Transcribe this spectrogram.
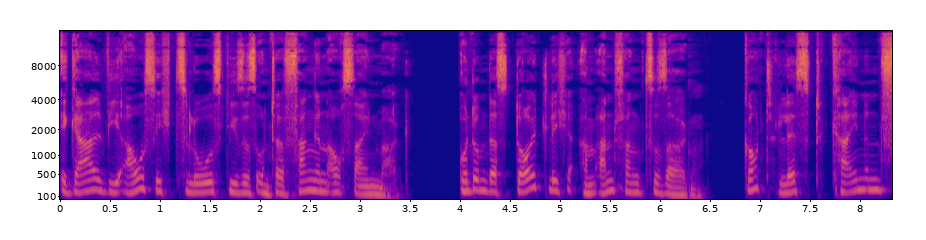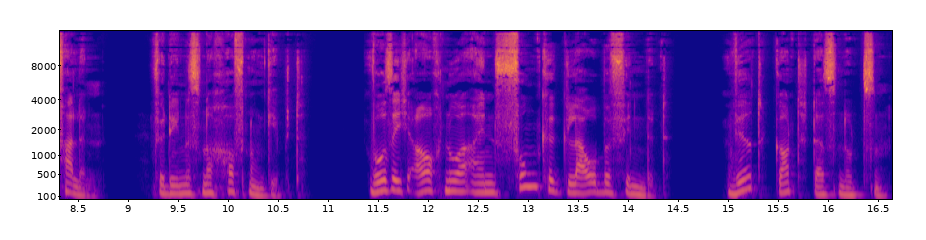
egal wie aussichtslos dieses Unterfangen auch sein mag. Und um das deutlich am Anfang zu sagen, Gott lässt keinen fallen, für den es noch Hoffnung gibt. Wo sich auch nur ein Funke Glaube findet, wird Gott das nutzen.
